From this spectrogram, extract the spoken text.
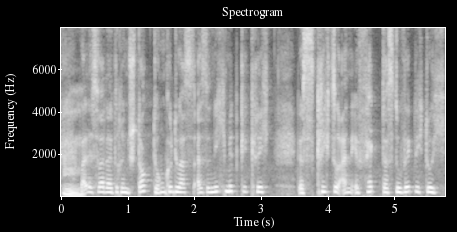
weil es war da drin stockdunkel. Du hast also nicht mitgekriegt, das kriegt so einen Effekt, dass du wirklich durch,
